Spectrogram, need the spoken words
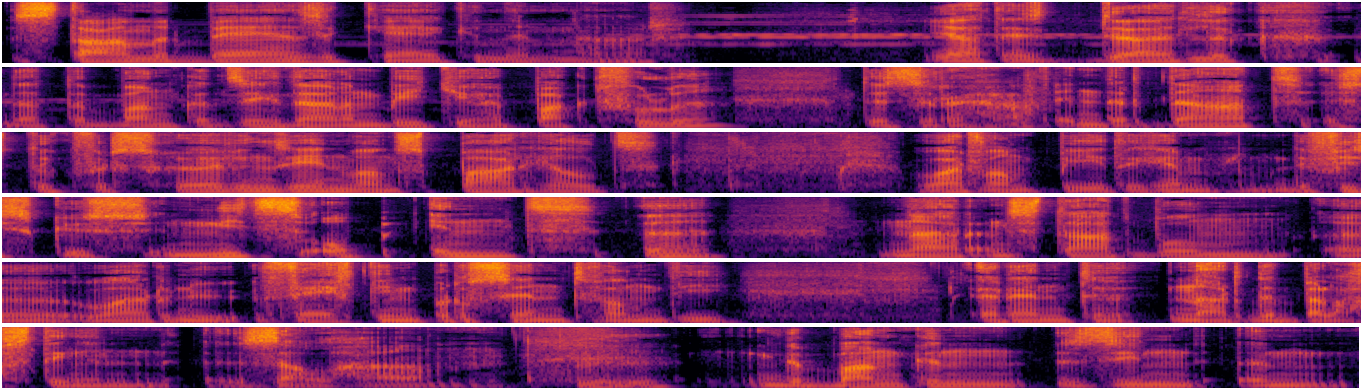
staan erbij en ze kijken ernaar. Ja, het is duidelijk dat de banken zich daar een beetje gepakt voelen. Dus er gaat inderdaad een stuk verschuiving zijn van spaargeld, waarvan Petegem, de fiscus, niets op int, eh, naar een staatbon, eh, waar nu 15% van die rente naar de belastingen zal gaan. De banken zien een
